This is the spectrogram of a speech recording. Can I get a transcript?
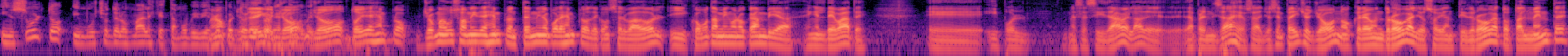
insulto y muchos de los males que estamos viviendo Bueno, en Puerto yo te Rico digo, en este yo, doy ejemplo, yo me uso a mí de ejemplo en términos, por ejemplo, de conservador y cómo también uno cambia en el debate eh, y por necesidad, ¿verdad?, de, de aprendizaje. O sea, yo siempre he dicho, yo no creo en droga, yo soy antidroga totalmente.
